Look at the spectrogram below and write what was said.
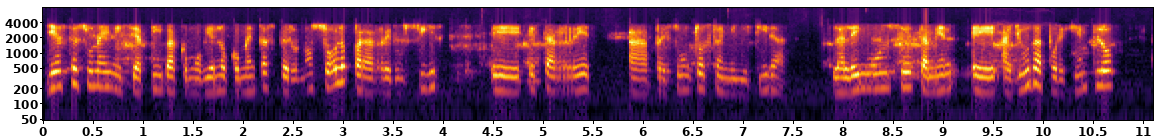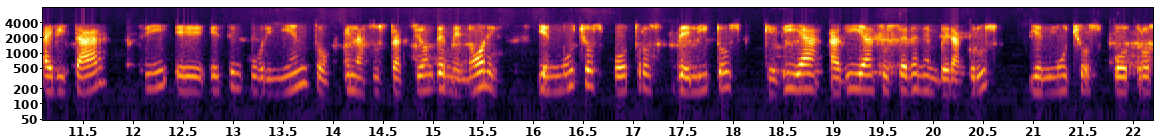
Y esta es una iniciativa, como bien lo comentas, pero no solo para reducir eh, esta red a presuntos feminicidas. La ley Monse también eh, ayuda, por ejemplo, a evitar sí eh, este encubrimiento en la sustracción de menores y en muchos otros delitos que día a día suceden en Veracruz y en muchos otros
